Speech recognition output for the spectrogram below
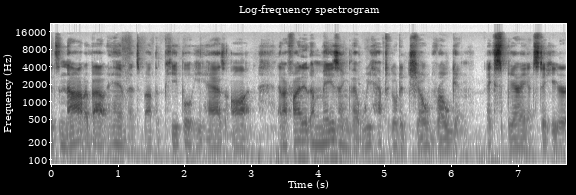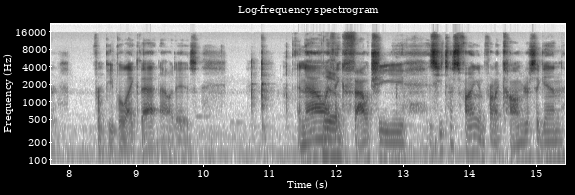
it's not about him. It's about the people he has on, and I find it amazing that we have to go to Joe Rogan experience to hear from people like that nowadays. And now I think Fauci is he testifying in front of Congress again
